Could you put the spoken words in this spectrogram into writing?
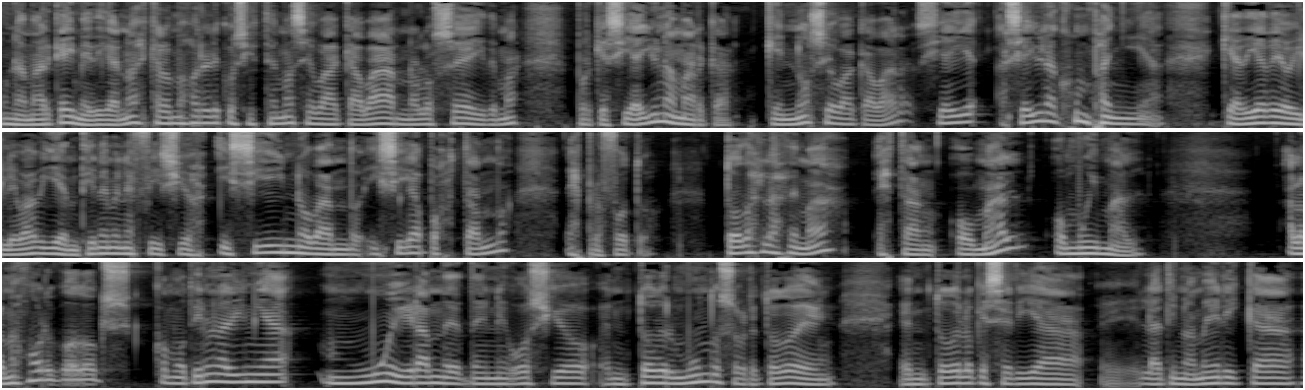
una marca y me diga, no, es que a lo mejor el ecosistema se va a acabar, no lo sé y demás, porque si hay una marca que no se va a acabar, si hay, si hay una compañía que a día de hoy le va bien, tiene beneficios y sigue innovando y sigue apostando, es Profoto. Todas las demás están o mal o muy mal. A lo mejor Godox, como tiene una línea muy grande de negocio en todo el mundo, sobre todo en, todo lo que sería eh, Latinoamérica,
